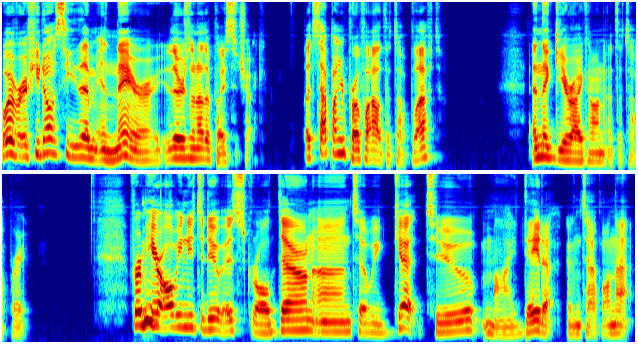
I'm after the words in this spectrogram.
However, if you don't see them in there, there's another place to check. Let's tap on your profile at the top left and the gear icon at the top right. From here, all we need to do is scroll down until we get to My Data and tap on that.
